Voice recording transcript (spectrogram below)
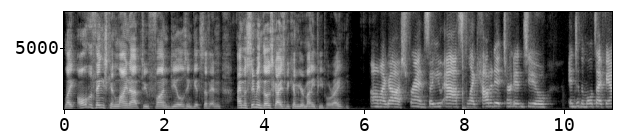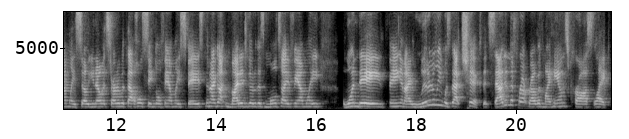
like all the things can line up to fund deals and get stuff. And I'm assuming those guys become your money people, right? Oh my gosh, friend. So you asked like, how did it turn into into the multifamily? So you know, it started with that whole single family space. Then I got invited to go to this multifamily one day thing, and I literally was that chick that sat in the front row with my hands crossed, like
